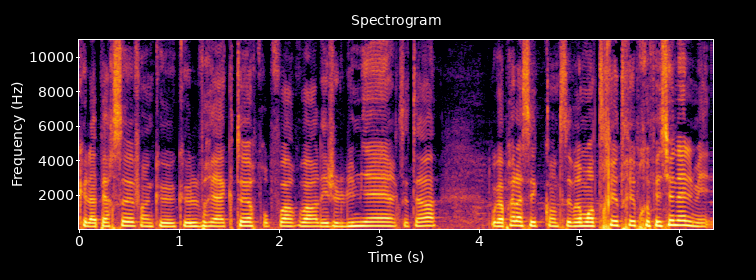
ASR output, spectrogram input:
que la personne, que, que le vrai acteur pour pouvoir voir les jeux de lumière, etc. Donc après, là, c'est quand c'est vraiment très très professionnel, mais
